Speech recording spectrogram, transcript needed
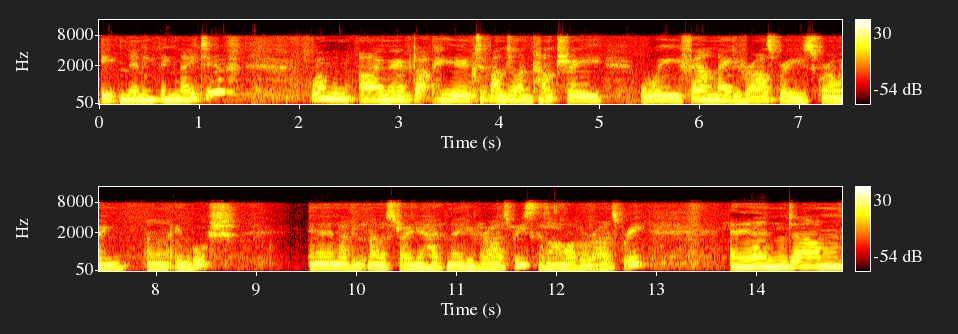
eaten anything native. When I moved up here to Bundjalung country, we found native raspberries growing uh, in the bush. And I didn't know Australia had native raspberries because I love a raspberry. And um,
